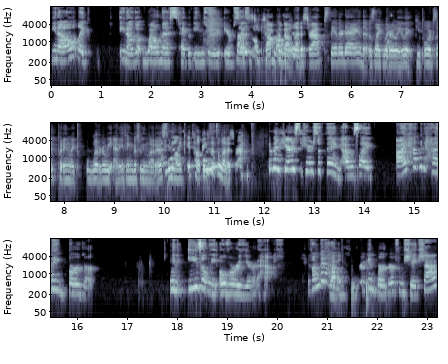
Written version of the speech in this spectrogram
You know, like you know the wellness type of eating where you're obsessed with TikTok wellness. about lettuce wraps the other day that was like literally like people were just like putting like literally anything between lettuce and know. like it's healthy because it's a lettuce wrap. And then here's here's the thing. I was like, I haven't had a burger in easily over a year and a half. If I'm gonna have Wow. a freaking burger from Shake Shack,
